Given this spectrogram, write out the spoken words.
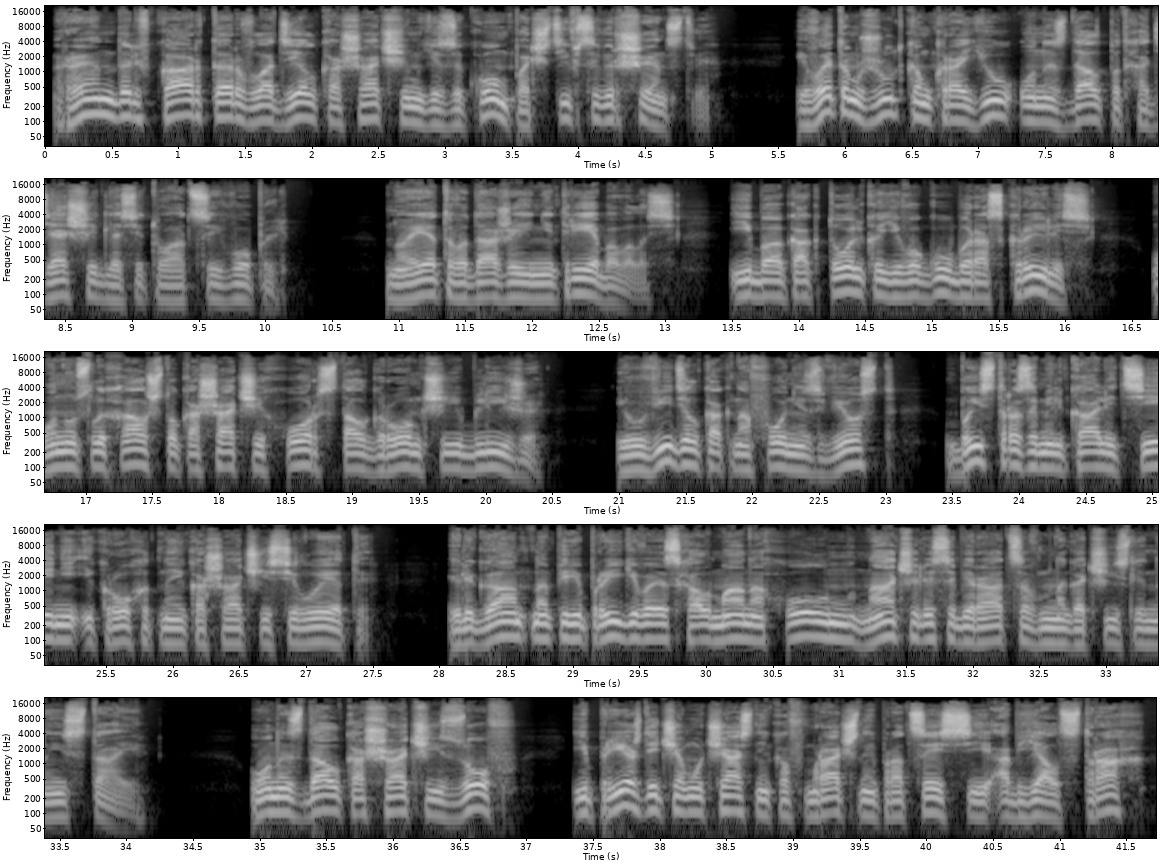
Рэндольф Картер владел кошачьим языком почти в совершенстве, и в этом жутком краю он издал подходящий для ситуации вопль. Но этого даже и не требовалось, ибо как только его губы раскрылись, он услыхал, что кошачий хор стал громче и ближе, и увидел, как на фоне звезд быстро замелькали тени и крохотные кошачьи силуэты. Элегантно перепрыгивая с холма на холм, начали собираться в многочисленные стаи. Он издал кошачий зов — и прежде чем участников мрачной процессии объял страх,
